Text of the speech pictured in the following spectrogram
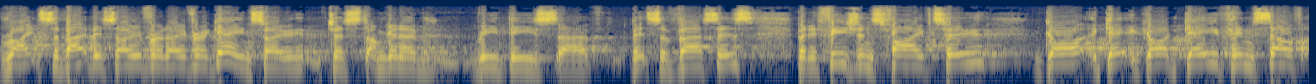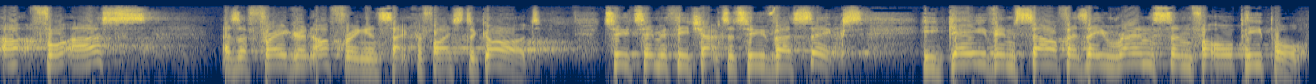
writes about this over and over again. So just, I'm going to read these uh, bits of verses. But Ephesians 5 2, God, God gave himself up for us as a fragrant offering and sacrifice to God. 2 Timothy chapter 2 verse 6. He gave himself as a ransom for all people.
